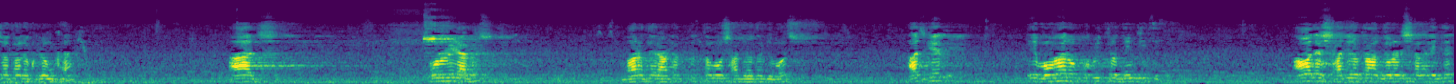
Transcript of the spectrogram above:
যতন খুলুমখা আজ পনেরোই আগস্ট, ভারতের আটাত্তরতম স্বাধীনতা দিবস। আজকের এই মহান ও পবিত্র দিনটিতে আমাদের স্বাধীনতা আন্দোলনের সেনানীদের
